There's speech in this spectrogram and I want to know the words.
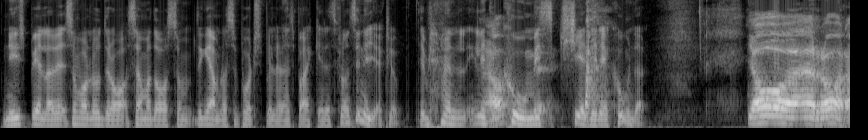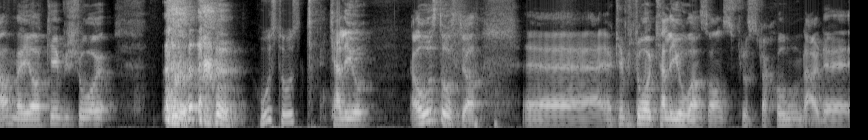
ny spelare som valde att dra samma dag som den gamla supporterspelaren sparkades från sin nya klubb. Det blev en lite Ja, komisk kedjereaktion där Ja, en röra, men jag kan ju förstå Host host Kalle jo- Ja, host host ja. Eh, jag kan förstå Kalle Johanssons frustration där. Det,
